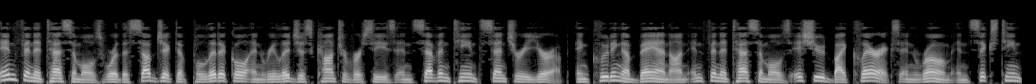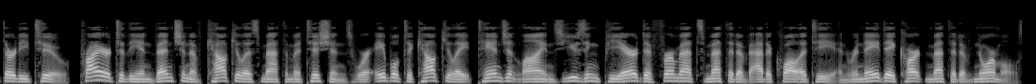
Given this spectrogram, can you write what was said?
Infinitesimals were the subject of political and religious controversies in 17th-century Europe, including a ban on infinitesimals issued by clerics in Rome in 1632. Prior to the invention of calculus mathematicians were able to calculate tangent lines using Pierre de Fermat's method of adequality and René Descartes' method of normals.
